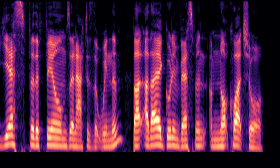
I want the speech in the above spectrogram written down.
Yes, for the films and actors that win them, but are they a good investment? I'm not quite sure.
